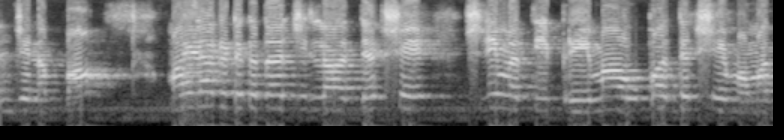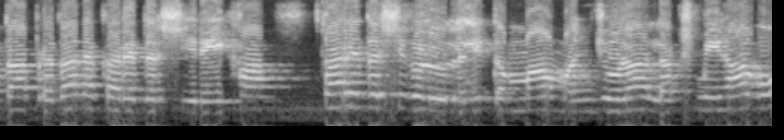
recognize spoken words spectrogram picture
ಅಂಜನಪ್ಪ, ಮಹಿಳಾ ಘಟಕದ ಜಿಲ್ಲಾ ಅಧ್ಯಕ್ಷೆ ಶ್ರೀಮತಿ ಪ್ರೇಮಾ, ಉಪಾಧ್ಯಕ್ಷೆ ಮಮತಾ, ಪ್ರಧಾನ ಕಾರ್ಯದರ್ಶಿ ರೇಖಾ, ಕಾರ್ಯದರ್ಶಿಗಳು ಲಲಿತಮ್ಮ, ಮಂಜುಳಾ, ಲಕ್ಷ್ಮಿ ಹಾಗೂ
